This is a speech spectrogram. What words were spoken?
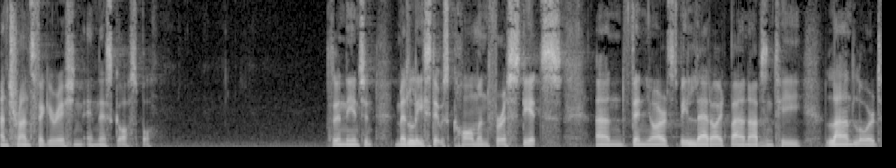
and transfiguration in this gospel. So in the ancient Middle East, it was common for estates and vineyards to be let out by an absentee landlord.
